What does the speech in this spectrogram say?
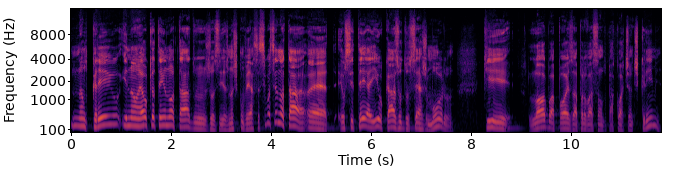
Não creio e não é o que eu tenho notado, Josias, nas conversas. Se você notar, é, eu citei aí o caso do Sérgio Moro, que logo após a aprovação do pacote anticrime,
